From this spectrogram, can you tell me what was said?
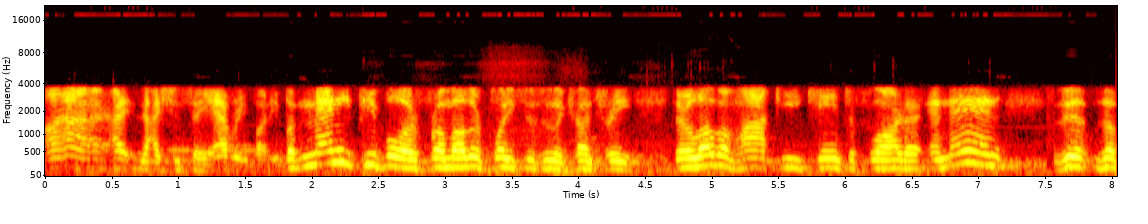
I, I, I should say everybody, but many people are from other places in the country. Their love of hockey came to Florida, and then the the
